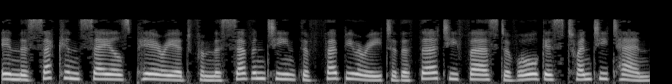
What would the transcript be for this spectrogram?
In the second sales period from 17 February to 31 August 2010,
